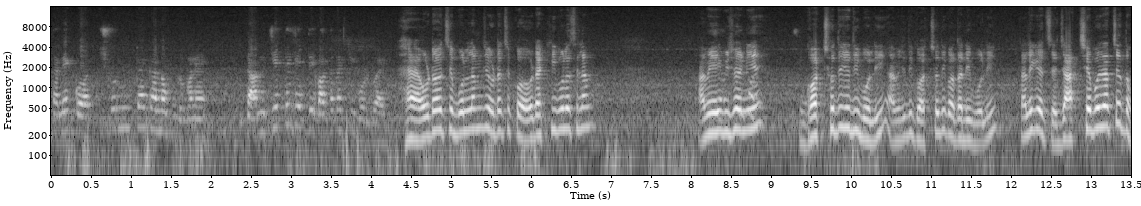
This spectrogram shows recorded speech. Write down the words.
তাহলে গচ্ছনটা কেন হলো? মানে আমি যেতে যেতে কথাটা কি বলব আর হ্যাঁ ওটা হচ্ছে বললাম যে ওটা হচ্ছে ওটা কি বলেছিলাম? আমি এই বিষয় নিয়ে গচ্ছতি যদি বলি আমি যদি গচ্ছতি কথাটি বলি তাহলে কি হচ্ছে? যাচ্ছে বোঝাচ্ছে তো?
